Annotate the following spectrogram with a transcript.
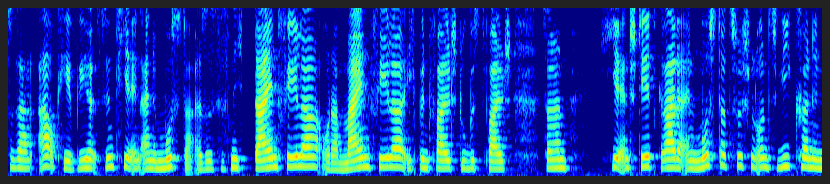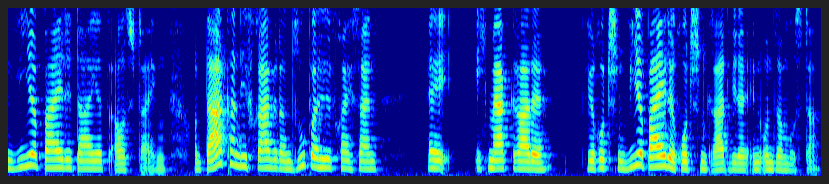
zu sagen, ah, okay, wir sind hier in einem Muster. Also es ist nicht dein Fehler oder mein Fehler, ich bin falsch, du bist falsch, sondern hier entsteht gerade ein Muster zwischen uns. Wie können wir beide da jetzt aussteigen? Und da kann die Frage dann super hilfreich sein, hey, ich merke gerade, wir rutschen, wir beide rutschen gerade wieder in unser Muster.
